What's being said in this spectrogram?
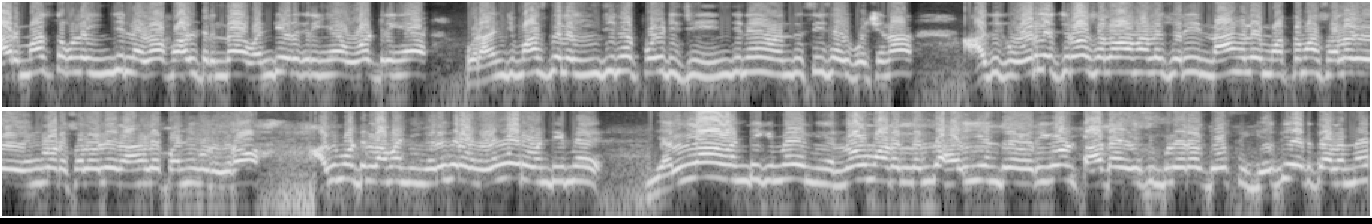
ஆறு மாசத்துக்குள்ள இன்ஜின் ஏதாவது ஃபால்ட் இருந்தா வண்டி எடுக்கிறீங்க ஓட்டுறீங்க. ஒரு அஞ்சு மாசத்துல இன்ஜினே போயிடுச்சு இன்ஜினே வந்து சீஸ் ஆகி போச்சுன்னா அதுக்கு ஒரு லட்ச ரூபா செலவானாலும் சரி நாங்களே மொத்தமா செலவு எங்களோட செலவுல நாங்களே பண்ணி கொடுக்குறோம். அது மட்டும் இல்லாம நீங்க எடுக்கிற ஒவ்வொரு வண்டியுமே எல்லா வண்டிக்குமே நீங்க லோ மாடல்ல இருந்து ஹை என்ற வரைக்கும் டாடா ஏசி புலேரோ தோஸ்து எது எடுத்தாலுமே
